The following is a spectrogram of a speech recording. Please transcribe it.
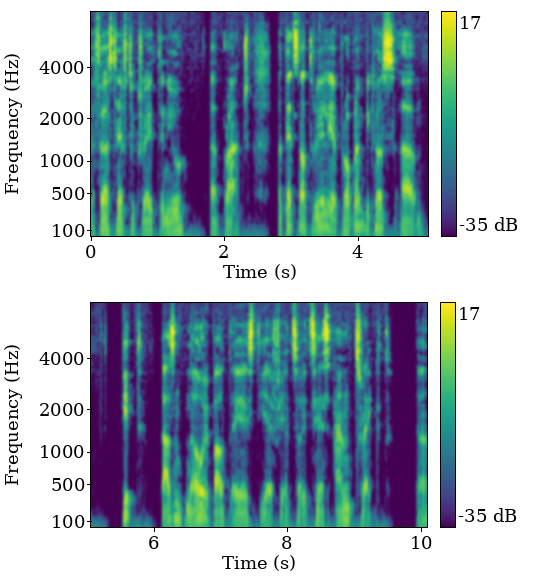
I first have to create a new uh, branch. But that's not really a problem because um, Git doesn't know about ASDF yet, so it says untracked. Yeah?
